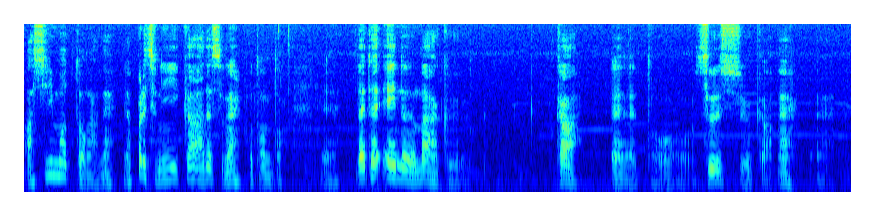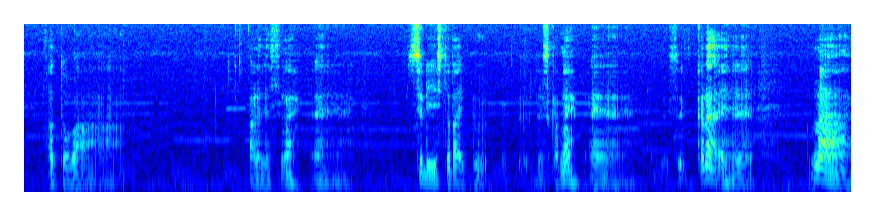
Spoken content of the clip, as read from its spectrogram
足元がねやっぱりスニーカーですねほとんど、えー、だいたい N マークかえっ、ー、とスーシュかね、あとはあれですね、えー、スリーストライプですかね、えー、それから、えー、まあ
